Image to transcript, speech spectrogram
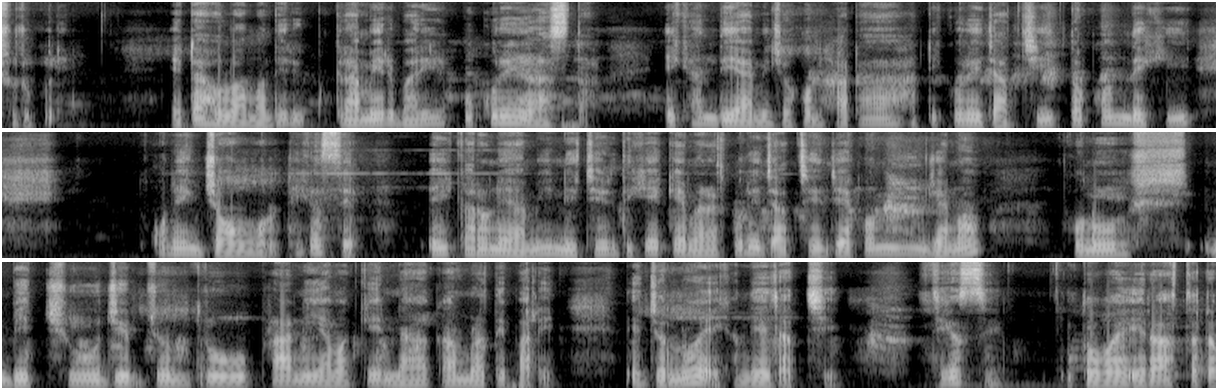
শুরু করি। এটা হলো আমাদের গ্রামের বাড়ির পুকুরের রাস্তা। এখান দিয়ে আমি যখন হাঁটাহাঁটি করে যাচ্ছি, তখন দেখি অনেক জঙ্গল, ঠিক আছে? এই কারণে আমি নিচের দিকে ক্যামেরা করে যাচ্ছি, যখন যেন কোনো বিচ্ছু, জীবজন্তু প্রাণী আমাকে না কামড়াতে পারে। এর জন্য এখান দিয়ে যাচ্ছি। ঠিক আছে? তো ভাই এই রাস্তাটা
